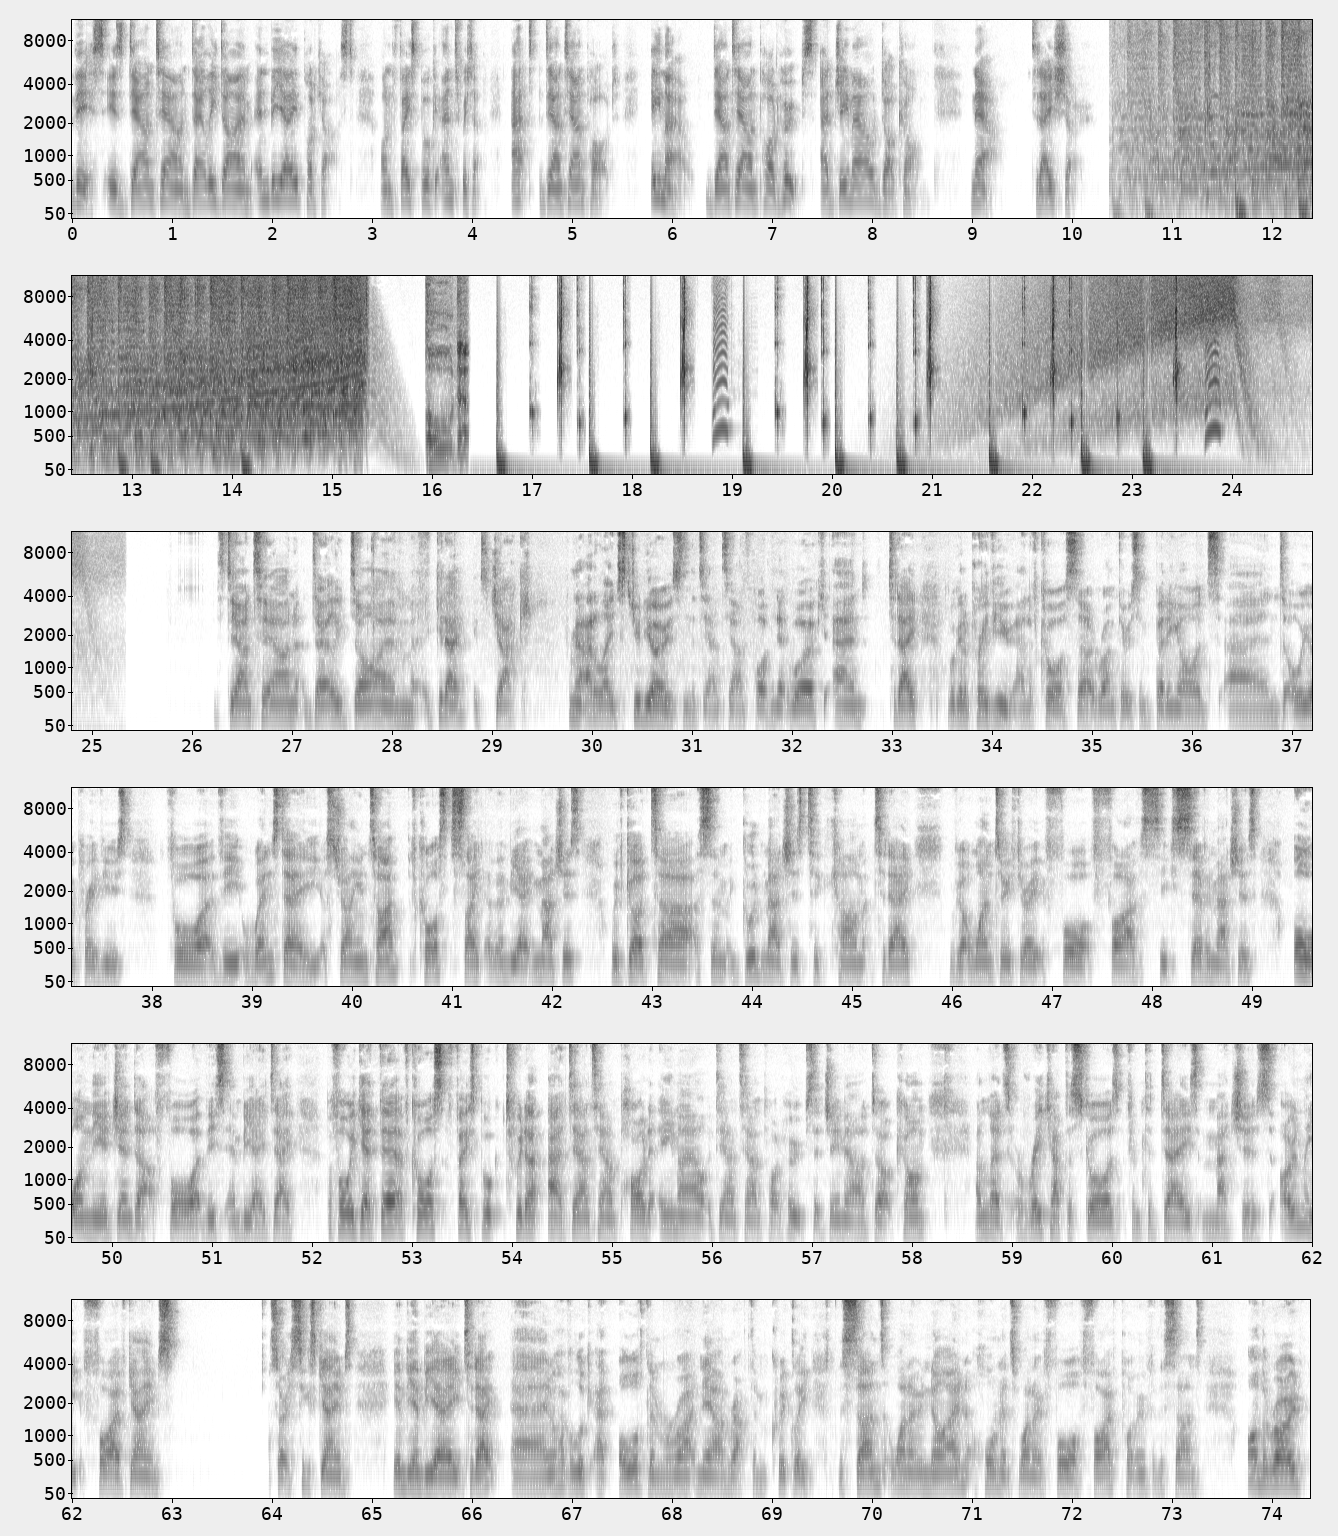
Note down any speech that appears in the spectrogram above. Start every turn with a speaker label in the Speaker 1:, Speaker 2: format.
Speaker 1: This is Downtown Daily Dime NBA podcast on Facebook and Twitter at Downtown Pod. Email downtownpodhoops at gmail.com. Now, today's show.
Speaker 2: Hold up.
Speaker 3: It's Downtown Daily Dime. G'day, it's Jack from our Adelaide studios in the Downtown Pod Network, and today we're going to preview and, of course, uh, run through some betting odds and all your previews for the Wednesday Australian time. Of course, slate of NBA matches. We've got uh, some good matches to come today. We've got one, two, three, four, five, six, seven matches all on the agenda for this NBA day. Before we get there, of course, Facebook, Twitter at Downtown Pod, email downtownpodhoops at gmail.com. And let's recap the scores from today's matches. Only five games sorry, six games in the NBA today, and we'll have a look at all of them right now and wrap them quickly. The Suns 109, Hornets 104, five point win for the Suns on the road.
